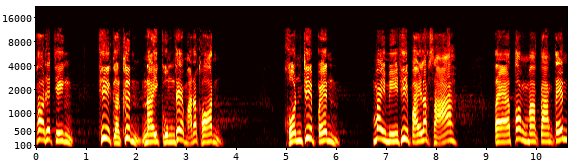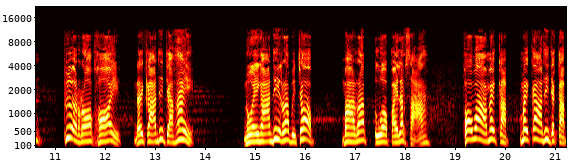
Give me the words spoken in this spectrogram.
ข้อเท็จจริงที่เกิดขึ้นในกรุงเทพมหานคร คนที่เป็นไม่มีที่ไปรักษา แต่ต้องมากางเต็นท์เพื่อรอคอยในการที่จะให้หน่วยงานที่รับผิดชอบ มารับตัวไปรักษา เพราะว่าไม่กลับไม่กล้าที่จะกลับ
